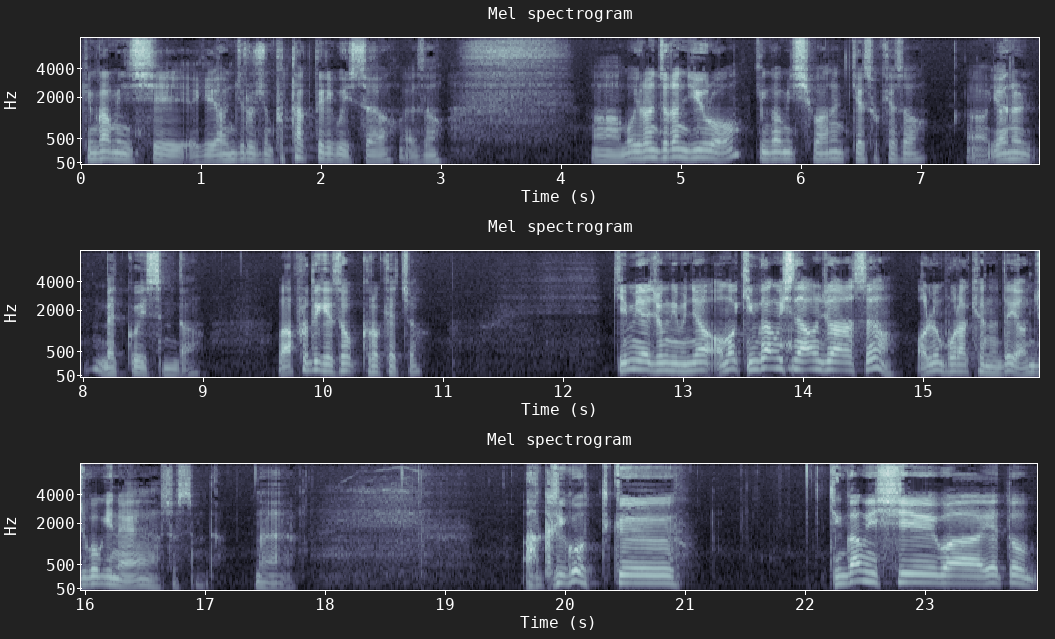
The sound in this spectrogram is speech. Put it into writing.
김광민 씨에게 연주를 좀 부탁드리고 있어요. 그래서 어, 뭐 이런저런 이유로 김광민 씨와는 계속해서 어, 연을 맺고 있습니다. 뭐 앞으로도 계속 그렇겠죠. 김예종님은요, 어머 김광민 씨 나오는 줄 알았어요. 얼른 보라 켰는데 연주곡이네 하셨습니다. 네. 아 그리고 그 김광민 씨와의 또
